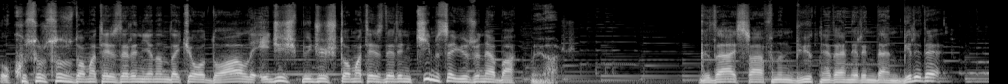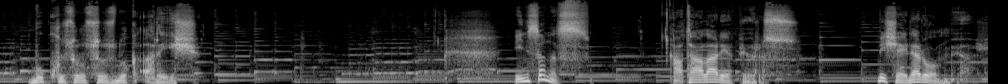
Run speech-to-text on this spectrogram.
O kusursuz domateslerin yanındaki o doğal eciş bücüş domateslerin kimse yüzüne bakmıyor. Gıda israfının büyük nedenlerinden biri de bu kusursuzluk arayışı. İnsanız. Hatalar yapıyoruz. Bir şeyler olmuyor.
